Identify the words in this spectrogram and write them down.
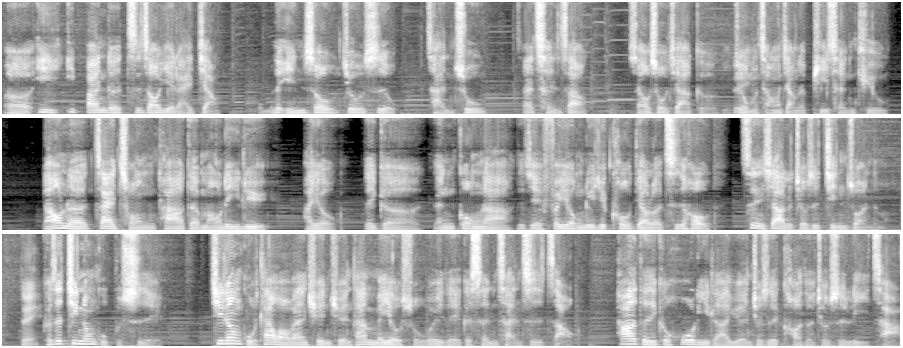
呃，一一般的制造业来讲，我们的营收就是产出再乘上销售价格，也就是我们常常讲的 P 乘 Q。然后呢，再从它的毛利率还有那个人工啦、啊、这些费用率去扣掉了之后，剩下的就是净赚的嘛。对。可是金融股不是诶、欸，金融股它完完全全它没有所谓的一个生产制造，它的一个获利来源就是靠的就是利差。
